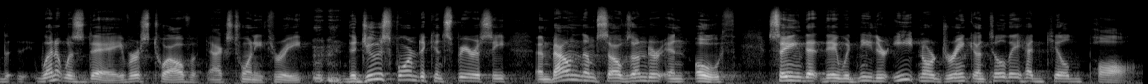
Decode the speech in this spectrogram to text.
the, when it was day, verse 12 of Acts 23, the Jews formed a conspiracy and bound themselves under an oath, saying that they would neither eat nor drink until they had killed Paul.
